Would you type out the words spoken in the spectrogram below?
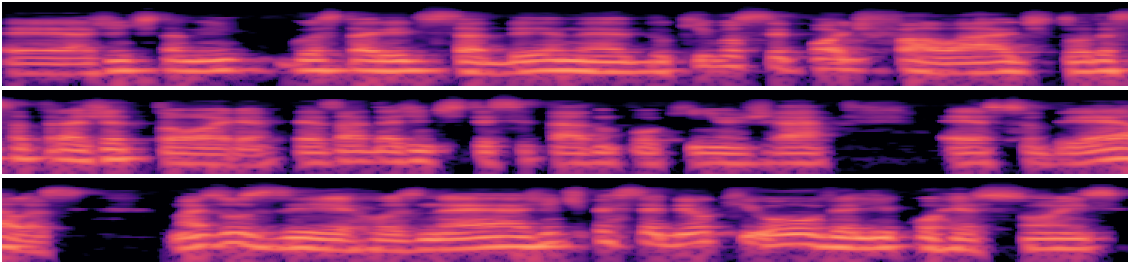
é, a gente também gostaria de saber né, do que você pode falar de toda essa trajetória, apesar da gente ter citado um pouquinho já é, sobre elas, mas os erros, né? A gente percebeu que houve ali correções,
